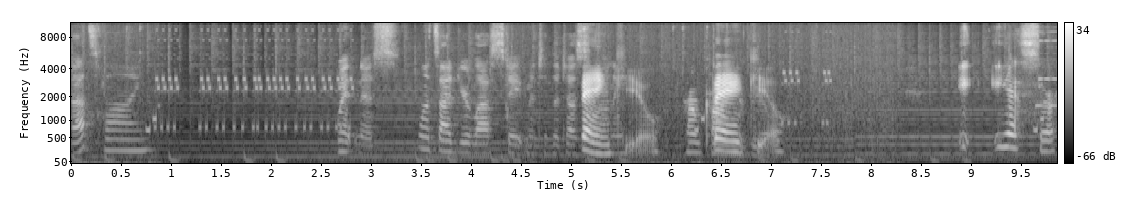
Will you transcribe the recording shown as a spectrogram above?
That's fine. Witness, let's add your last statement to the testimony. thank you. How kind Thank of you. Y- yes, sir.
